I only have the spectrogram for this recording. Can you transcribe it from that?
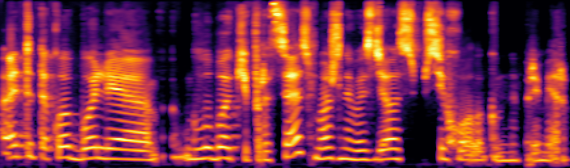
Это такой более глубокий процесс, можно его сделать с психологом, например.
